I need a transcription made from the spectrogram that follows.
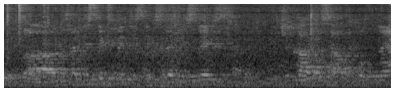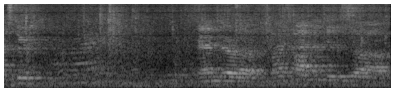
with uh, 765676 Chicago South Toastmasters. And uh, my topic is uh,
